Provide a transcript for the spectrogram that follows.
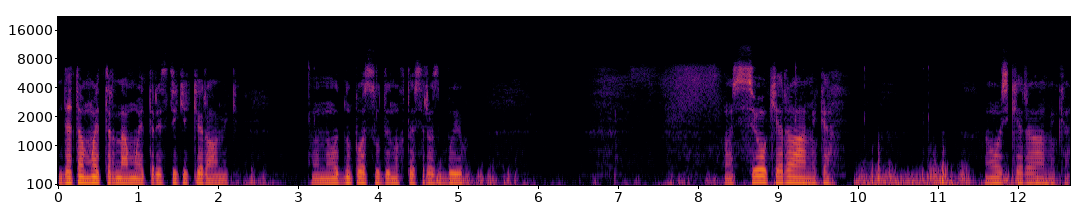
Де там метр на метр і стільки кераміки. Ну, одну посудину хтось розбив. Ось все кераміка. Ось кераміка.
